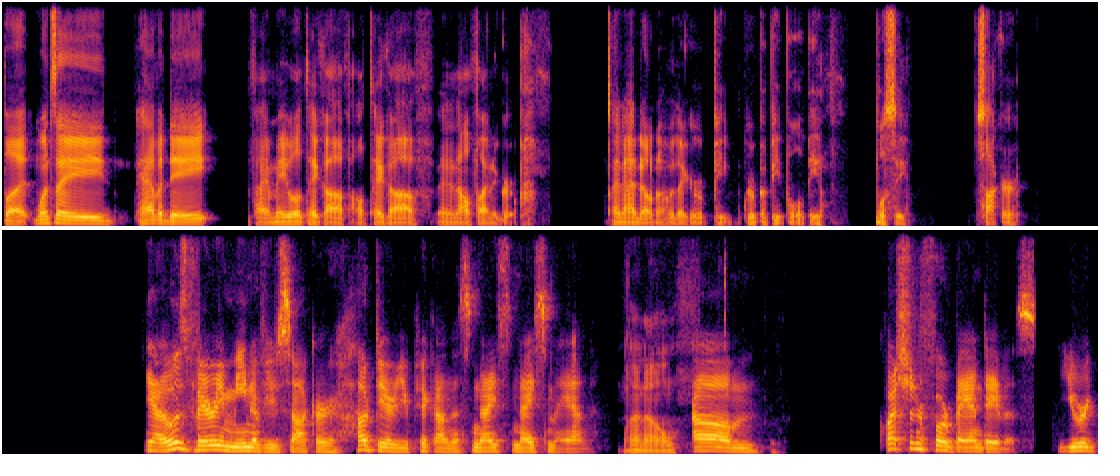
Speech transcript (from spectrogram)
but once I have a date, if I'm able to take off, I'll take off and I'll find a group. And I don't know who that group pe- group of people will be. We'll see. Soccer. Yeah, it was very mean of you, soccer. How dare you pick on this nice, nice man? I know. Um, question for Ban Davis. You were.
